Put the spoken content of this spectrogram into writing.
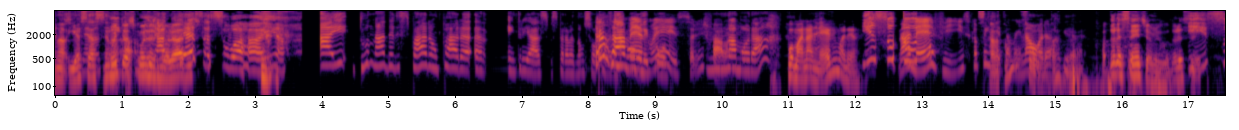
Não, e essa né? é a cena. Muitas coisas molhadas. Essa sua rainha. Aí, do nada, eles param para. Uh, entre aspas, para não soltar. Transar mesmo, é isso, a gente fala. Namorar? Pô, mas na neve, mané? Isso tudo! Na neve, isso que eu pensei também, na hora. Tá, Adolescente, amigo, adolescente. Isso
